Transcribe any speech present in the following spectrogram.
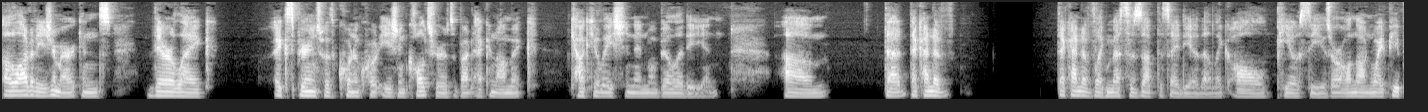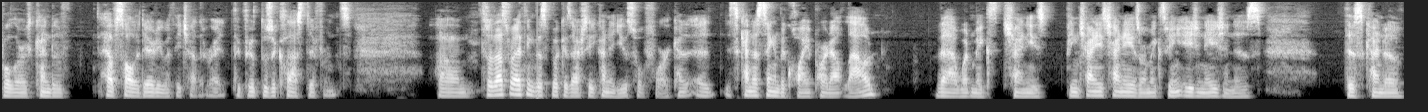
a lot of Asian Americans, their like experience with quote unquote Asian culture is about economic calculation and mobility, and um, that that kind of that kind of like messes up this idea that like all POCs or all non-white people are kind of have solidarity with each other, right? There's a class difference. Um, so that's what I think this book is actually kind of useful for. It's kind of saying the quiet part out loud. That what makes Chinese being Chinese Chinese or makes being Asian Asian is this kind of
